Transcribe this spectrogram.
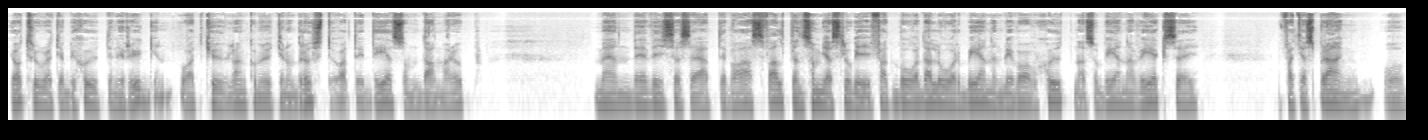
Jag tror att jag blir skjuten i ryggen och att kulan kommer ut genom bröstet och att det är det som dammar upp. Men det visade sig att det var asfalten som jag slog i för att båda lårbenen blev avskjutna så benen vek sig för att jag sprang och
